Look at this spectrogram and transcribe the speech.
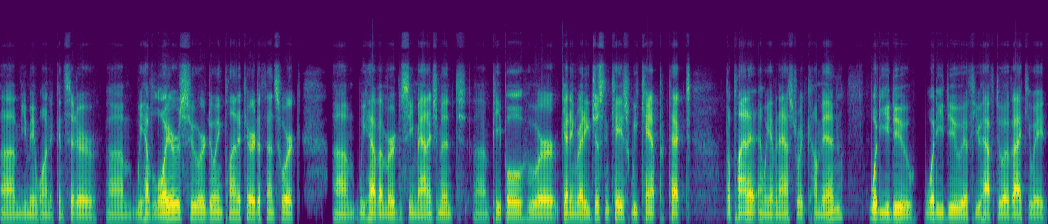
um, you may want to consider. Um, we have lawyers who are doing planetary defense work. Um, we have emergency management uh, people who are getting ready just in case we can't protect the planet and we have an asteroid come in. What do you do? What do you do if you have to evacuate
